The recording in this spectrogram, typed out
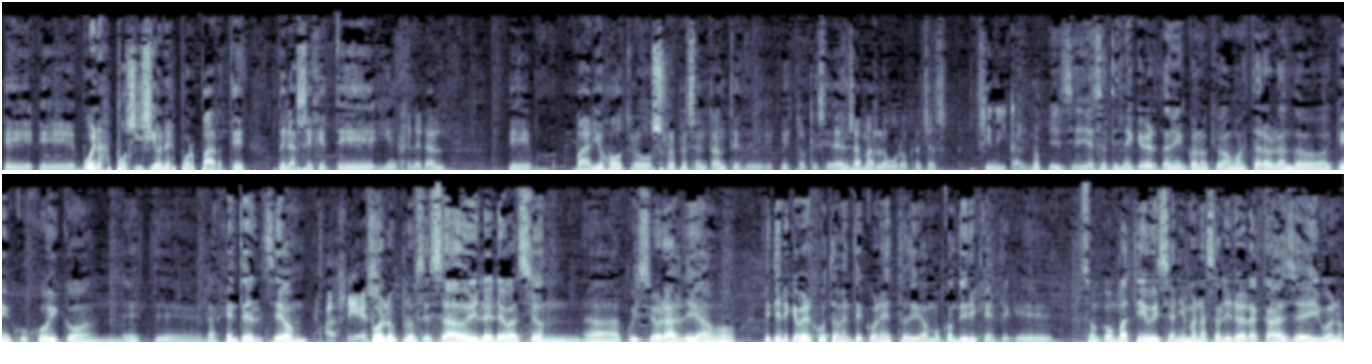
eh, eh, buenas posiciones por parte de la CGT y en general eh, varios otros representantes de esto que se deben llamar la burocracia sindical, ¿no? Y sí, eso tiene que ver también con lo que vamos a estar hablando aquí en Jujuy con este, la gente del SEOM Así es. por los procesados y la elevación a juicio oral, digamos, que tiene que ver justamente con esto, digamos, con dirigentes que son combativos y se animan a salir a la calle y bueno,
